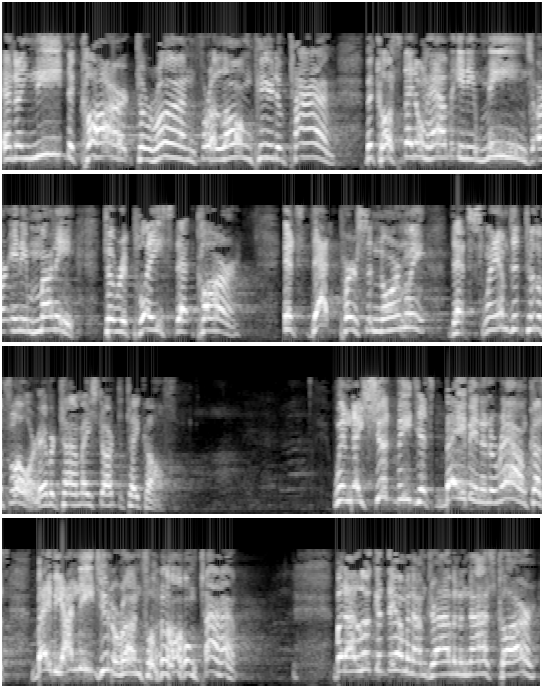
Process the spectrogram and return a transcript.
and they need the car to run for a long period of time because they don't have any means or any money to replace that car. It's that person normally that slams it to the floor every time they start to take off. When they should be just babying it around because baby, I need you to run for a long time. But I look at them and I'm driving a nice car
